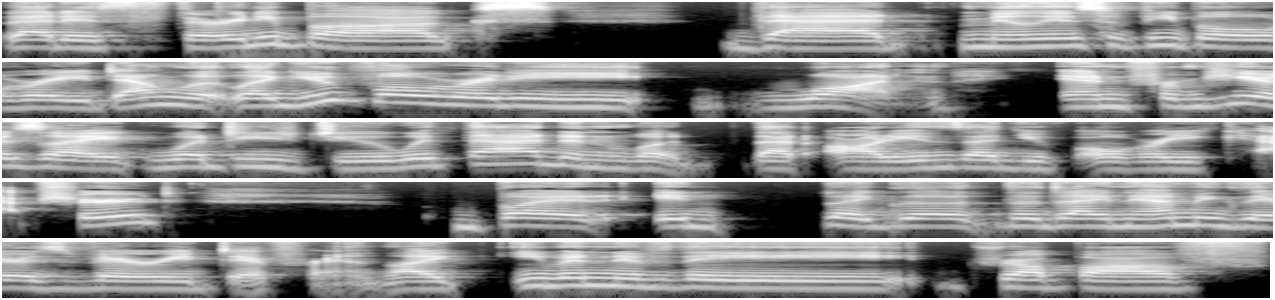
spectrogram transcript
that is thirty bucks that millions of people already download like you've already won and from here it's like what do you do with that and what that audience that you've already captured but it like the the dynamic there is very different like even if they drop off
